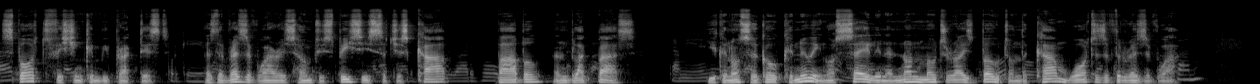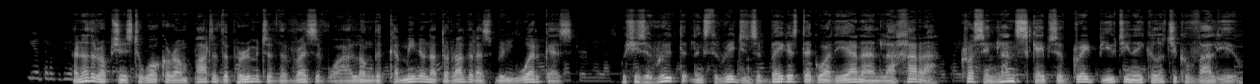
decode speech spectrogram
Sports fishing can be practiced, as the reservoir is home to species such as carp, barbel, and black bass. You can also go canoeing or sail in a non motorized boat on the calm waters of the reservoir. y otra opción Another option is to walk around part of the perimeter of the reservoir along the Camino Natural de las Villuercas, which is a route that links the regions of Vegas de Guadiana and La Jara, crossing landscapes of great beauty and ecological value.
